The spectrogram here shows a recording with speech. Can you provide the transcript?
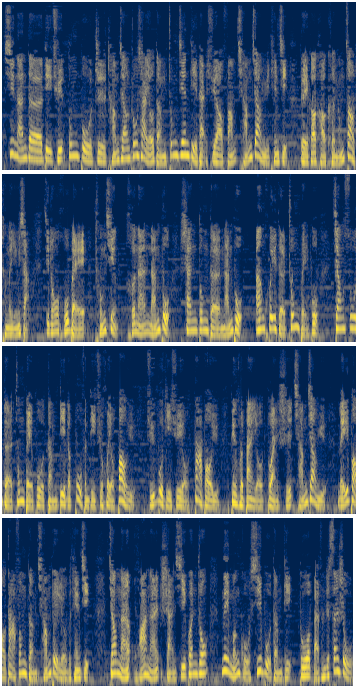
西南的地区、东部至长江中下游等中间地带需要防强降雨天气对高考可能造成的影响，其中湖北、重庆、河南南部、山东的南部。安徽的中北部、江苏的中北部等地的部分地区会有暴雨，局部地区有大暴雨，并会伴有短时强降雨、雷暴大风等强对流的天气。江南、华南、陕西、关中、内蒙古西部等地多百分之三十五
